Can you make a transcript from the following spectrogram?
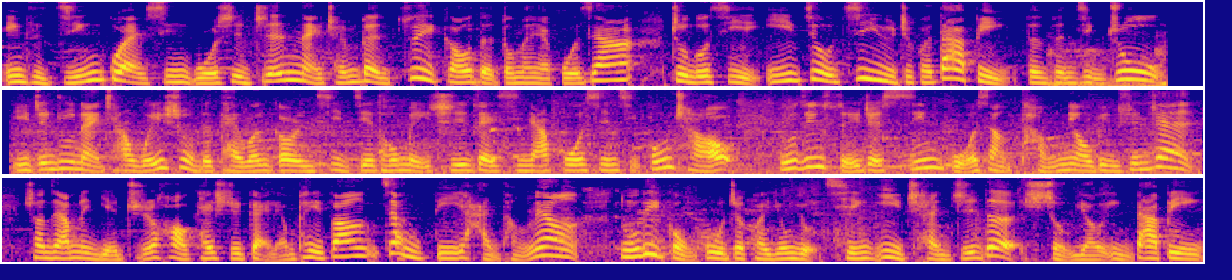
因此，尽管新国是珍奶成本最高的东南亚国家，众多企业依旧觊觎这块大饼。纷分进驻，以珍珠奶茶为首的台湾高人气街头美食在新加坡掀起风潮。如今，随着新国向糖尿病宣战，商家们也只好开始改良配方，降低含糖量，努力巩固这块拥有千亿产值的手摇饮大饼。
